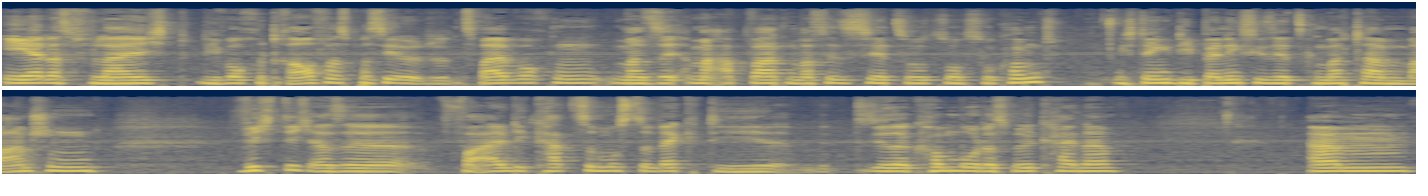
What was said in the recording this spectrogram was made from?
Eher, dass vielleicht die Woche drauf was passiert oder in zwei Wochen mal, mal abwarten, was jetzt, jetzt noch so kommt. Ich denke, die Bannings, die sie jetzt gemacht haben, waren schon wichtig. Also vor allem die Katze musste weg. Die, dieser Combo, das will keiner. Ähm,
